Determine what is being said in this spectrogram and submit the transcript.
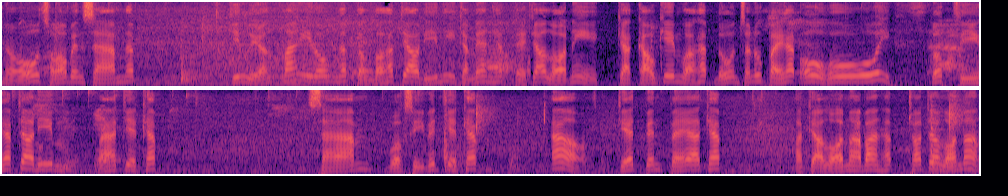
โอ้สองเป็นสามครับกินเหลืองมาอีลงครับต้องบอกครับเจ้าดีนี่จำแม่นครับ แต่เจ้าหลอดนี่จากเก่าเกมกว่าครับโดนสนุกไปครับ โอ้โหลบสี่ครับเจ้าดีมมาเจ็ดครับสามบวกสี่เป็นเจ็ดครับอ้าวเจ็ดเป็นแปดครับ อาเจ้าหลอนมาบ้างครับช็อตเจ้าหลอนบ้าง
